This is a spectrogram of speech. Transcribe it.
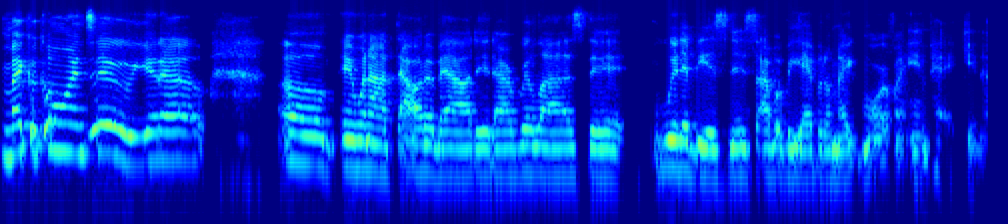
make a coin too, you know. Um, and when I thought about it, I realized that with a business, I would be able to make more of an impact, you know.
